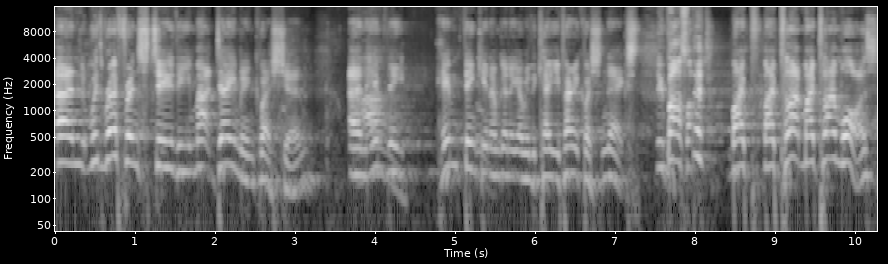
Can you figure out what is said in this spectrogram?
And with reference to the Matt Damon question, and Ah. him, think, him thinking I'm going to go with the Katy Perry question next. You bastard. My, my, plan, my plan was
